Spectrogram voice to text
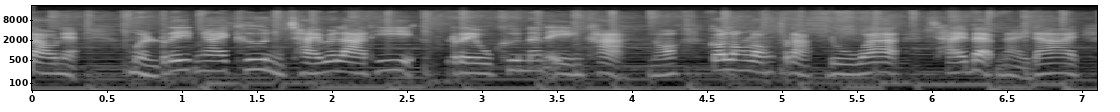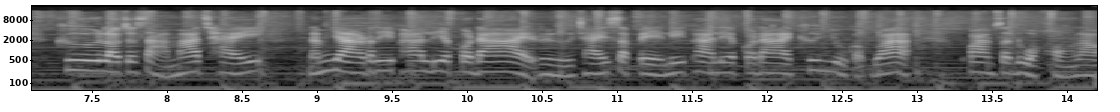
เราเนี่ยเหมือนรีดง่ายขึ้น ใช้เวลาที่เร็วขึ้นนั่นเองค่ะเนาะก็ลองลองปรับดูว่าใช้แบบไหนได้ คือเราจะสามารถใช้น้ำยารีดผ้าเรียบก็ได้ หรือใช้สเปรย์รีดผ้าเรียบก็ได้ขึ้นอยู่กับว่า ความสะดวกของเรา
